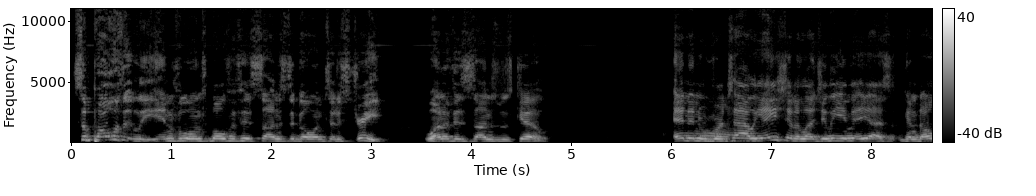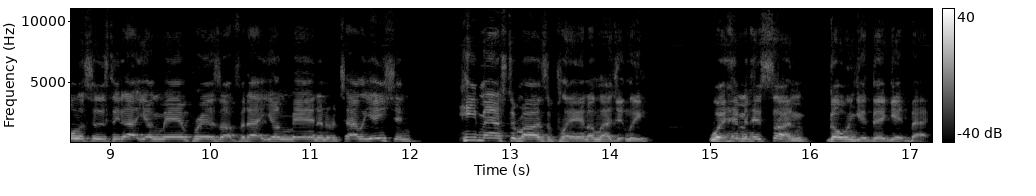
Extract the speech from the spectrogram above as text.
supposedly influenced both of his sons to go into the street. One of his sons was killed. And in retaliation, allegedly, and yes, condolences to that young man, prayers up for that young man. In retaliation, he masterminds a plan, allegedly, where him and his son go and get their get back.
